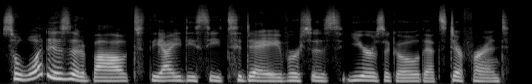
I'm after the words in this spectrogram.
So, what is it about the IEDC today versus years ago that's different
